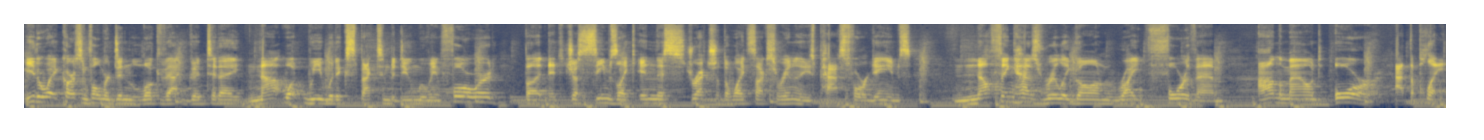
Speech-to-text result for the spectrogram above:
either way, Carson Fulmer didn't look that good today. Not what we would expect him to do moving forward, but it just seems like in this stretch that the White Sox are in in these past four games, nothing has really gone right for them on the mound or at the plate.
